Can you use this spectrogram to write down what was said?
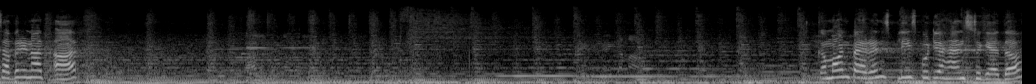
Dr. Sabarinath R. Come on, parents, please put your hands together.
